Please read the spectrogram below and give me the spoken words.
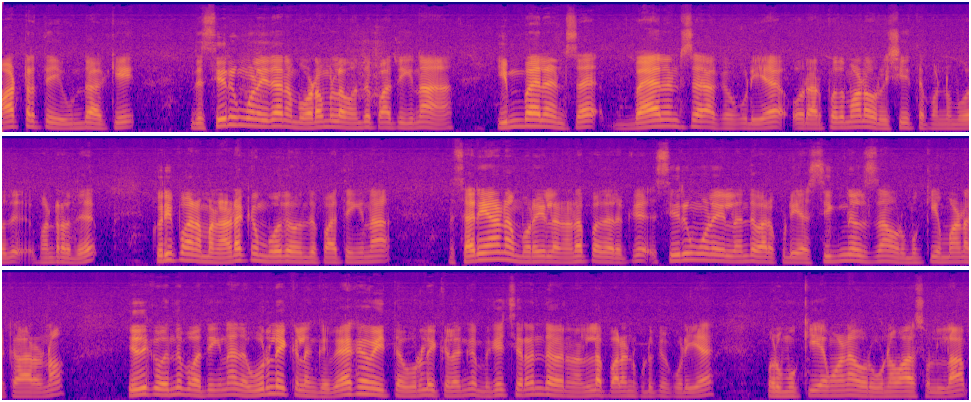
மாற்றத்தை உண்டாக்கி இந்த சிறுமூளை தான் நம்ம உடம்புல வந்து பார்த்திங்கன்னா இம்பேலன்ஸை பேலன்ஸை ஆக்கக்கூடிய ஒரு அற்புதமான ஒரு விஷயத்தை பண்ணும்போது பண்ணுறது குறிப்பாக நம்ம நடக்கும்போது வந்து பார்த்திங்கன்னா சரியான முறையில் நடப்பதற்கு சிறுமூளையிலேருந்து வரக்கூடிய சிக்னல்ஸ் தான் ஒரு முக்கியமான காரணம். இதுக்கு வந்து பார்த்திங்கன்னா இந்த உருளைக்கிழங்கு வேக வைத்த உருளைக்கிழங்கு மிகச்சிறந்த ஒரு நல்ல பலன் கொடுக்கக்கூடிய ஒரு முக்கியமான ஒரு உணவாக சொல்லலாம்.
